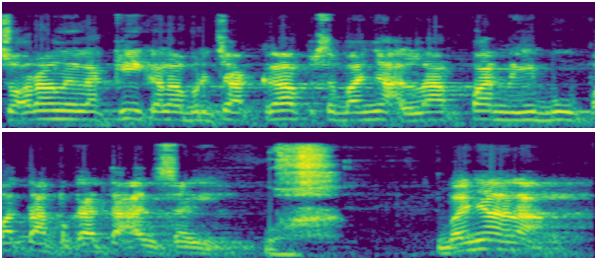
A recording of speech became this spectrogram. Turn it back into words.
seorang lelaki kalau bercakap sebanyak 8000 patah perkataan sehari. Wah. Banyaklah.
